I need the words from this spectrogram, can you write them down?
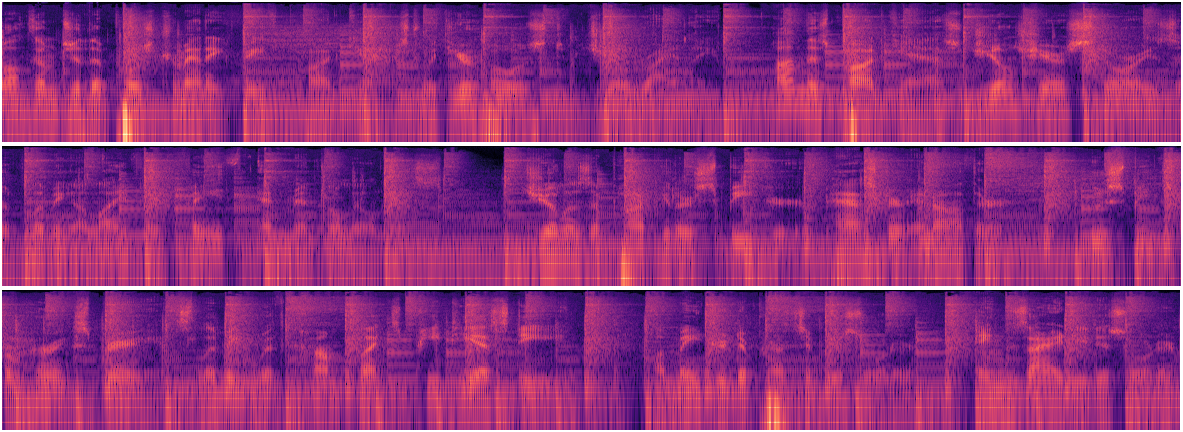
Welcome to the Post Traumatic Faith Podcast with your host, Jill Riley. On this podcast, Jill shares stories of living a life of faith and mental illness. Jill is a popular speaker, pastor, and author who speaks from her experience living with complex PTSD, a major depressive disorder, anxiety disorder,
